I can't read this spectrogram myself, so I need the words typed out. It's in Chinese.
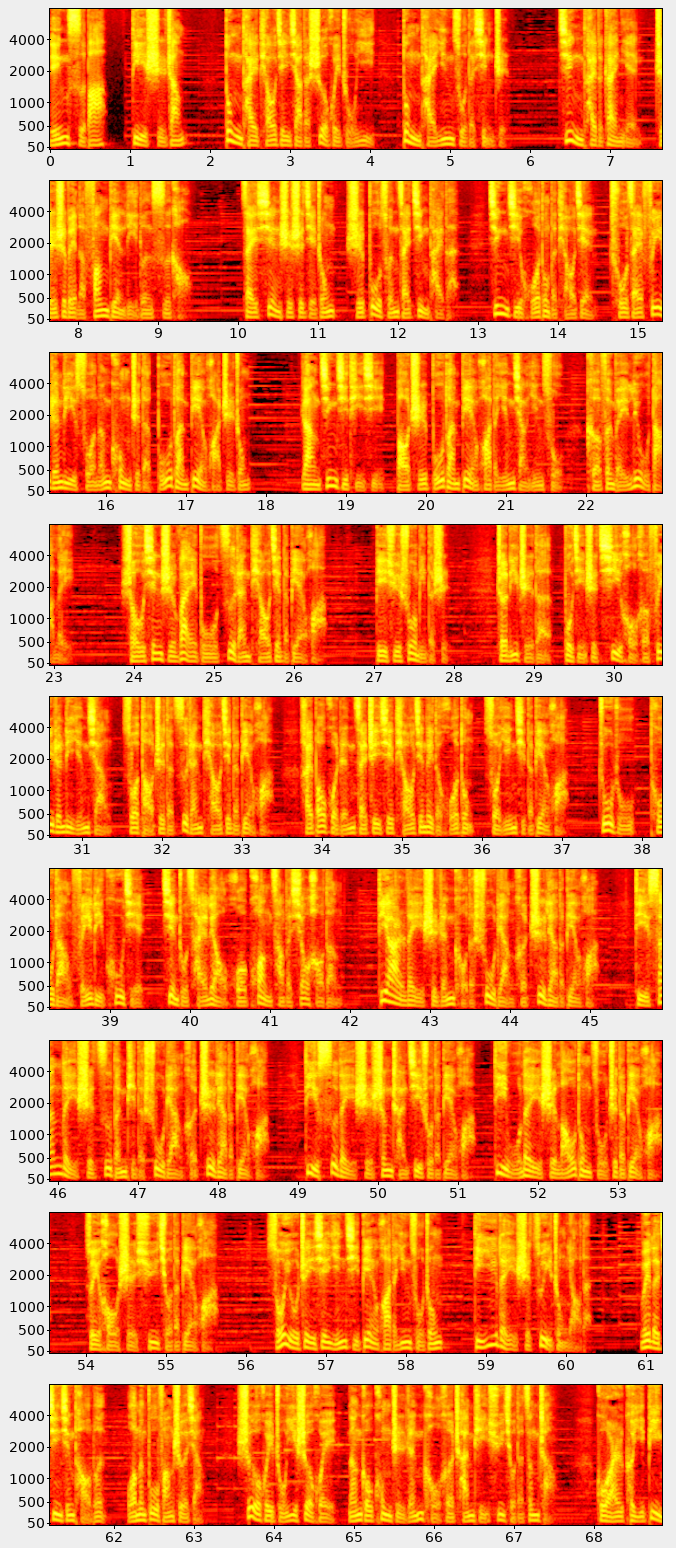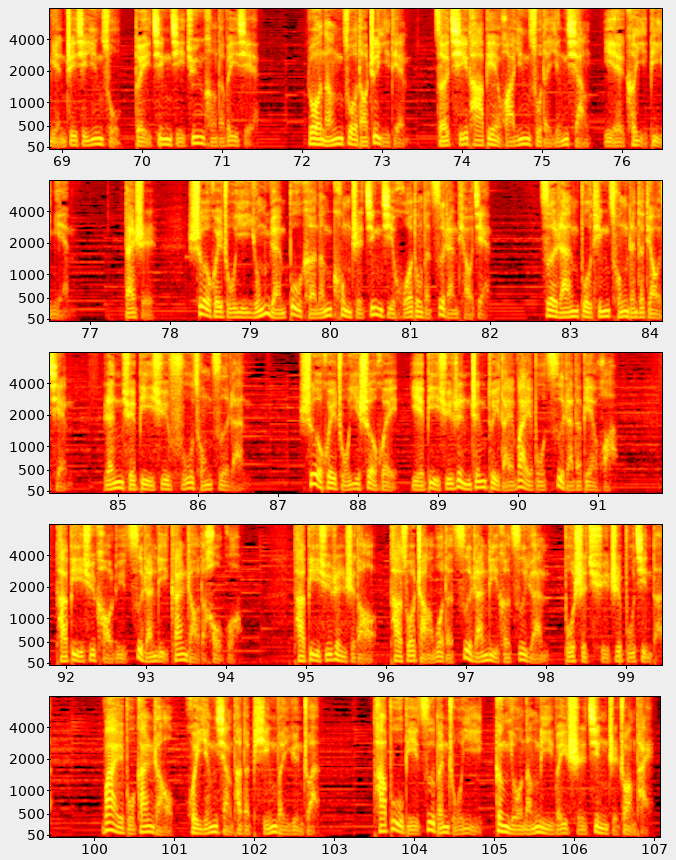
零四八第十章：动态条件下的社会主义，动态因素的性质。静态的概念只是为了方便理论思考，在现实世界中是不存在静态的。经济活动的条件处在非人力所能控制的不断变化之中，让经济体系保持不断变化的影响因素可分为六大类。首先是外部自然条件的变化，必须说明的是。这里指的不仅是气候和非人力影响所导致的自然条件的变化，还包括人在这些条件内的活动所引起的变化，诸如土壤肥力枯竭、建筑材料或矿藏的消耗等。第二类是人口的数量和质量的变化，第三类是资本品的数量和质量的变化，第四类是生产技术的变化，第五类是劳动组织的变化，最后是需求的变化。所有这些引起变化的因素中，第一类是最重要的。为了进行讨论，我们不妨设想，社会主义社会能够控制人口和产品需求的增长，故而可以避免这些因素对经济均衡的威胁。若能做到这一点，则其他变化因素的影响也可以避免。但是，社会主义永远不可能控制经济活动的自然条件，自然不听从人的调遣。人却必须服从自然，社会主义社会也必须认真对待外部自然的变化，他必须考虑自然力干扰的后果，他必须认识到他所掌握的自然力和资源不是取之不尽的，外部干扰会影响他的平稳运转，他不比资本主义更有能力维持静止状态。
